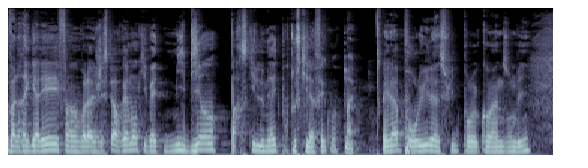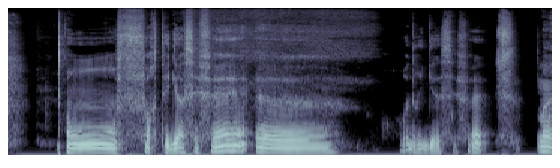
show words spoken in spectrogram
va le régaler. Enfin voilà, j'espère vraiment qu'il va être mis bien parce qu'il le mérite pour tout ce qu'il a fait quoi. Et là, pour lui, la suite pour le Kohan Zombie? On Fortega c'est fait. Euh... Rodriguez c'est fait. Ouais.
